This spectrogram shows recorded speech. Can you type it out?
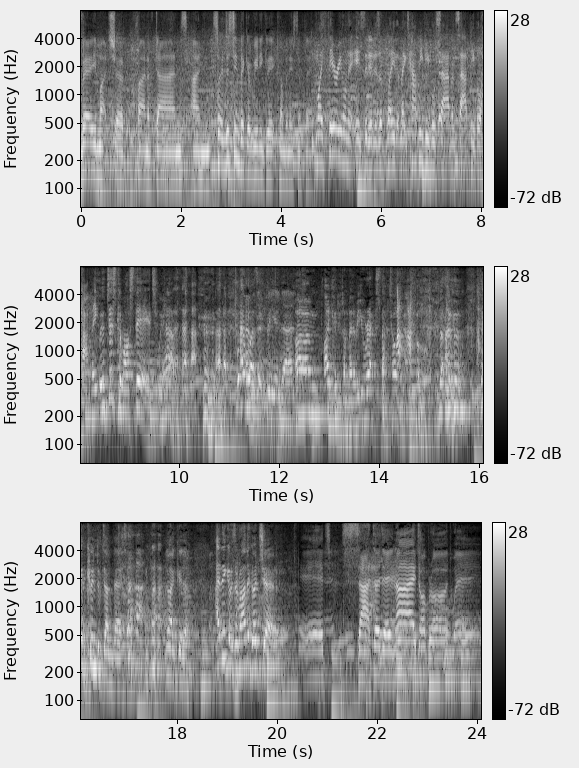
very much a fan of dance, and so it just seemed like a really great combination of things. My theory on it is that it is a play that makes happy people sad and sad people happy. We've just come off stage. We have. How was it for you, Dan? Um, I could have done better, but you were excellent. I told you that before. I couldn't have done better. no, I could have. I think it was a rather good show. It's Saturday night on Broadway.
